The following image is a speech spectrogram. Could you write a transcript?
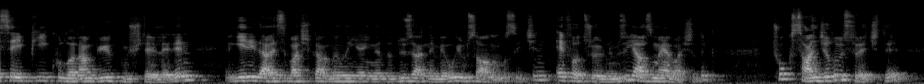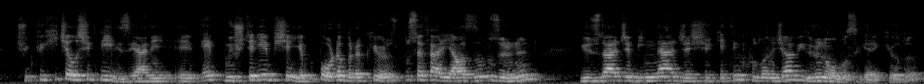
SAP kullanan büyük müşterilerin Gelir İdaresi Başkanlığı'nın yayınladığı düzenlemeye uyum sağlaması için e-fatura ürünümüzü yazmaya başladık. Çok sancılı bir süreçti. Çünkü hiç alışık değiliz. Yani e, hep müşteriye bir şey yapıp orada bırakıyoruz. Bu sefer yazdığımız ürünün yüzlerce binlerce şirketin kullanacağı bir ürün olması gerekiyordu.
